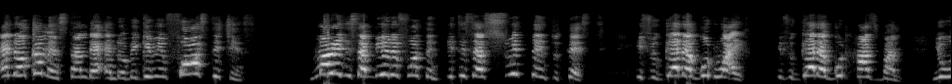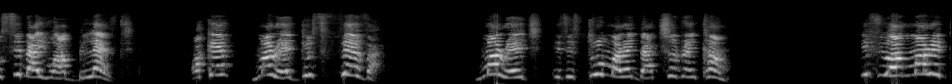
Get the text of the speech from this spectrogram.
And they'll come and stand there and they'll be giving false teachings. Marriage is a beautiful thing. It is a sweet thing to taste. If you get a good wife, if you get a good husband, you will see that you are blessed. Okay? Marriage gives favor. Marriage is it through marriage that children come. If you are married,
